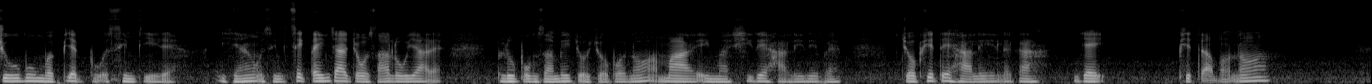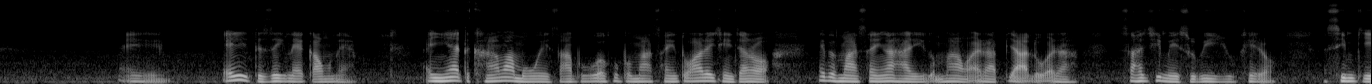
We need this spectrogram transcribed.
ကြိုးဘူးမပြက်ဘူးအဆင်ပြေတယ်အရန်ကိုအဆင်စိတ်တိုင်းကြကြော်စားလို့ရတယ်ဘလူပုံစံပဲကြော်ကြော်ပေါ့နော်အမအိမ်မှာရှိတဲ့ဟာလေးတွေပဲကြော်ဖြစ်တဲ့ဟာလေးလည်းကရိတ်ဖြစ်တာပေါ့နော် အဲအဲ့ဒီဒစိမ့်နဲ့ကောင်းတယ်အရင်ကတခါမှမဝယ်စားဘူးအခုဗမာဆိုင်သွားတဲ့ချိန်ကျတော့အဲ့ဗမာဆိုင်ကဟာဒီအမကအဲ့ဒါပြလို့အဲ့ဒါစားကြည့်မယ်ဆိုပြီးယူခဲ့တော့အဆင်ပြေ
